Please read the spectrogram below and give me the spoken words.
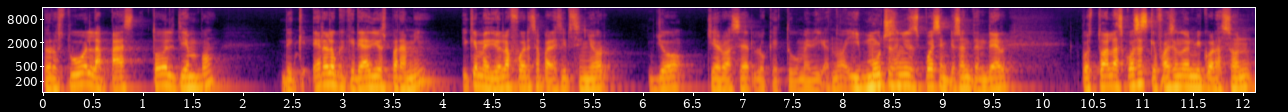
pero estuvo la paz todo el tiempo de que era lo que quería Dios para mí y que me dio la fuerza para decir, Señor, yo quiero hacer lo que tú me digas, ¿no? Y muchos años después empiezo a entender pues todas las cosas que fue haciendo en mi corazón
